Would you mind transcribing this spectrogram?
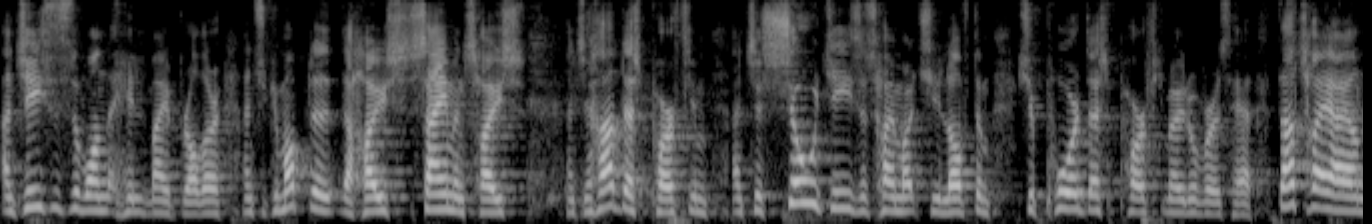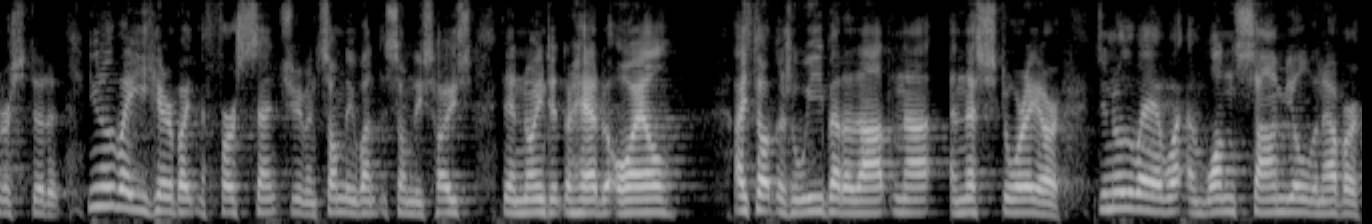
And Jesus is the one that healed my brother. And she came up to the house, Simon's house, and she had this perfume. And to show Jesus how much she loved him, she poured this perfume out over his head. That's how I understood it. You know the way you hear about in the first century when somebody went to somebody's house, they anointed their head with oil. I thought there's a wee bit of that in, that in this story. Or do you know the way in 1 Samuel, whenever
